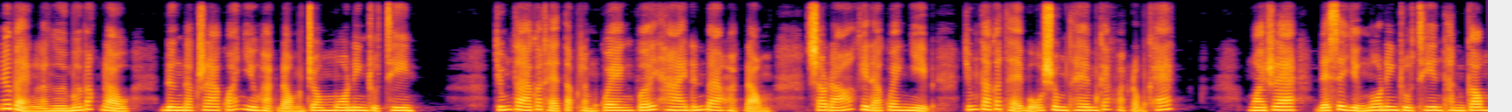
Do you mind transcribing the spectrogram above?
Nếu bạn là người mới bắt đầu, đừng đặt ra quá nhiều hoạt động trong morning routine. Chúng ta có thể tập làm quen với 2 đến 3 hoạt động, sau đó khi đã quen nhịp, chúng ta có thể bổ sung thêm các hoạt động khác. Ngoài ra, để xây dựng morning routine thành công,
